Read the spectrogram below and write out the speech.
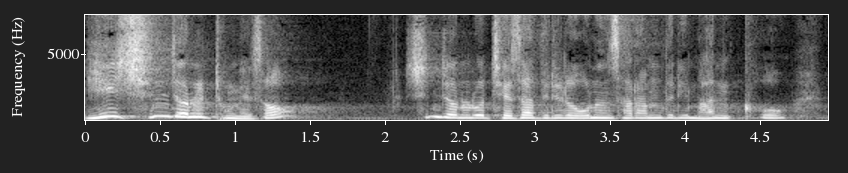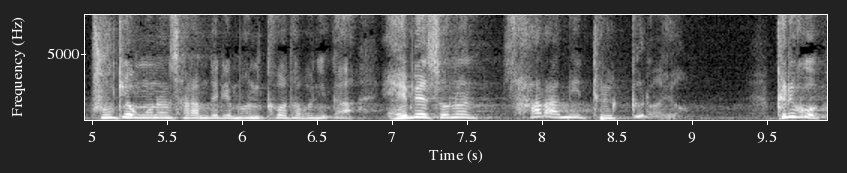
이 신전을 통해서 신전으로 제사 드리러 오는 사람들이 많고 구경 오는 사람들이 많고 하다 보니까 에베소는 사람이 들끓어요. 그리고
